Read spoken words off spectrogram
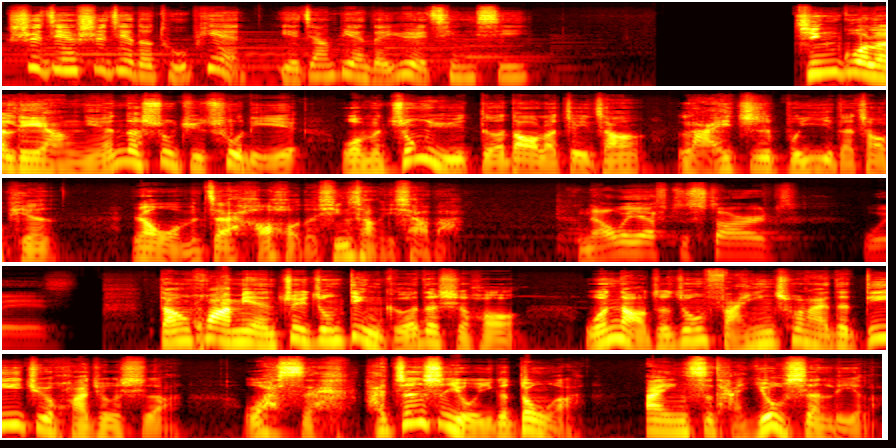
事件世界的图片也将变得越清晰。经过了两年的数据处理，我们终于得到了这张来之不易的照片。让我们再好好的欣赏一下吧。Now we have to start with 当画面最终定格的时候，我脑子中反映出来的第一句话就是啊，哇塞，还真是有一个洞啊！爱因斯坦又胜利了。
